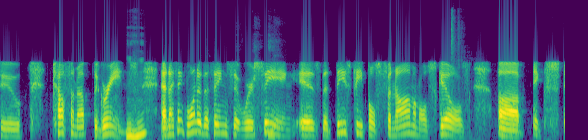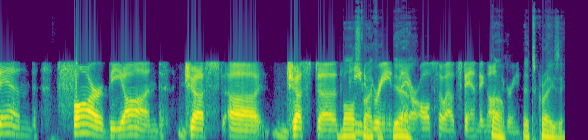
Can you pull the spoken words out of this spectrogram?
to toughen up the greens. Mhm. And I think one of the things that we're seeing is that these people's phenomenal skills uh, extend far beyond just uh, just uh, Ball tee to striking, green. yeah. They are also outstanding on Oh, the green. it's crazy.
